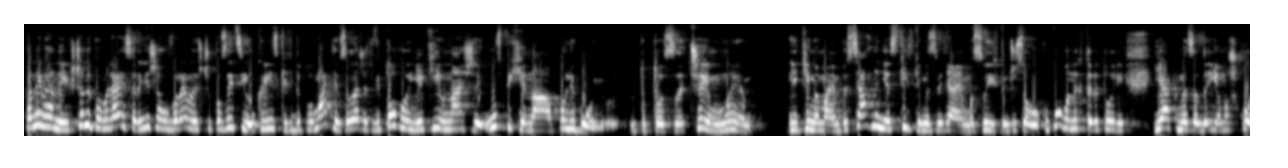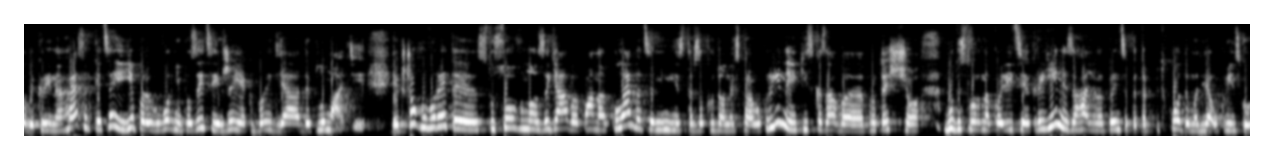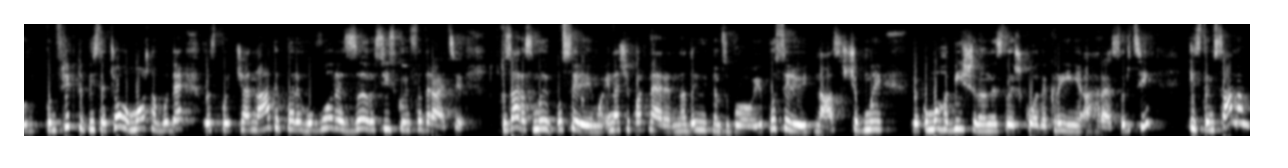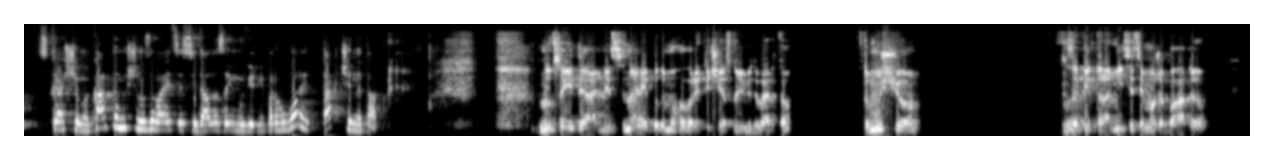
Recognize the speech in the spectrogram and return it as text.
Пане Євгене, якщо не помиляюся, раніше говорили, що позиції українських дипломатів залежать від того, які в наші успіхи на полі бою, тобто з чим ми. Які ми маємо досягнення, скільки ми звільняємо своїх тимчасово окупованих територій, як ми завдаємо шкоди країни агресорки, це і є переговорні позиції вже якби для дипломатії. Якщо говорити стосовно заяви пана Кулеби, це міністр закордонних справ України, який сказав е, про те, що буде створена коаліція країн і загальними принципами та підходами для українського конфлікту, після чого можна буде розпочинати переговори з Російською Федерацією. Тобто зараз ми посилюємо і наші партнери надають нам зброю, посилюють нас, щоб ми якомога більше нанесли шкоди країні агресорці, і з тим самим з кращими картами, що називається, сідали за ймовірні переговори, так чи не так? Ну, це ідеальний сценарій, будемо говорити чесно і відверто. Тому що за півтора місяця може багато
